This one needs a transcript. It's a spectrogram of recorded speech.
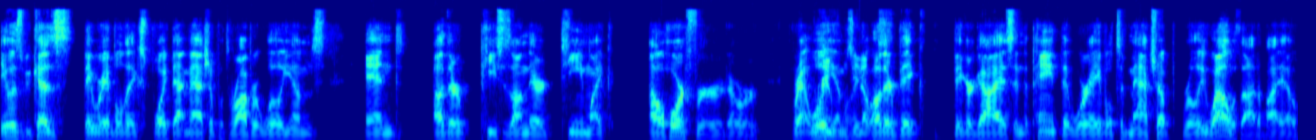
it was because they were able to exploit that matchup with Robert Williams and other pieces on their team like Al Horford or Grant Williams, Grant Williams, you know, other big bigger guys in the paint that were able to match up really well with Adebayo.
